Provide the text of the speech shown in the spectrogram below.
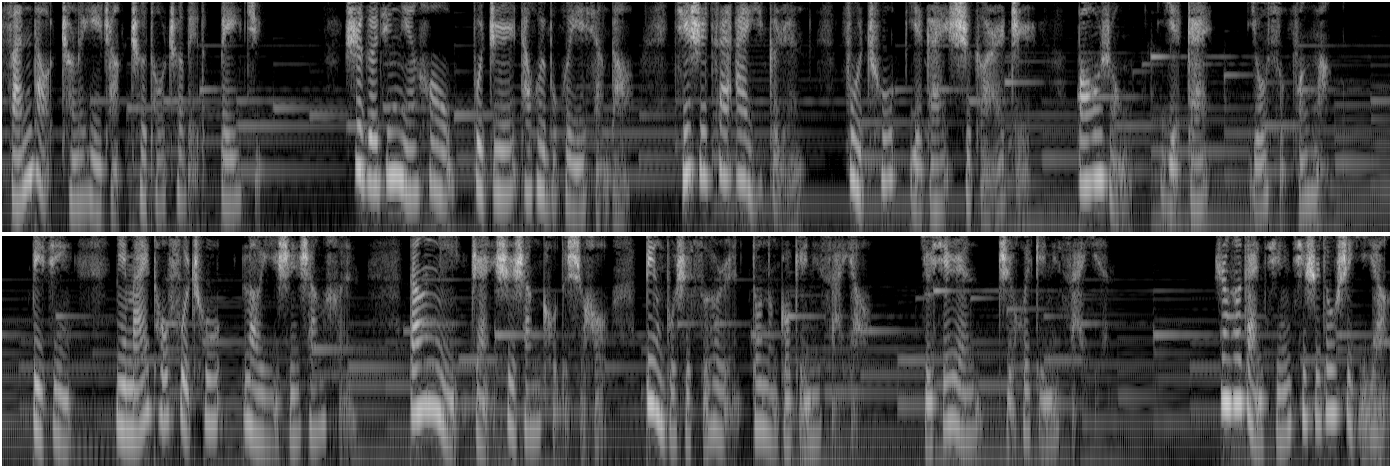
反倒成了一场彻头彻尾的悲剧。事隔经年后，不知他会不会也想到，其实再爱一个人，付出也该适可而止，包容也该有所锋芒。毕竟，你埋头付出，落一身伤痕，当你展示伤口的时候，并不是所有人都能够给你撒药，有些人只会给你撒盐。任何感情其实都是一样，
